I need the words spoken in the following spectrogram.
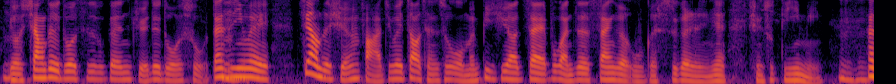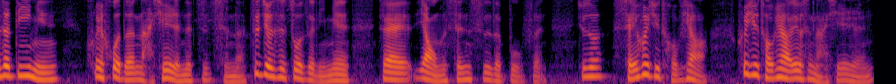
有相对多数跟绝对多数。嗯、但是因为这样的选法，就会造成说我们必须要在不管这三个、五个、十个人里面选出第一名。嗯哼，那这第一名会获得哪些人的支持呢？这就是作者里面在让我们深思的部分，就是说谁会去投票？会去投票又是哪些人？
